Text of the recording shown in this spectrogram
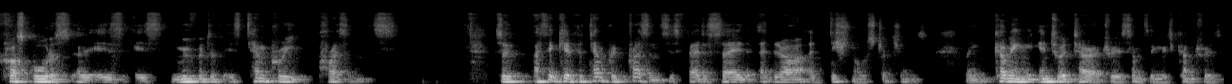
cross-border uh, is, is movement of is temporary presence. So I think for temporary presence, it's fair to say that there are additional restrictions. I mean, coming into a territory is something which countries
